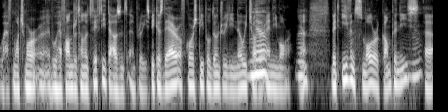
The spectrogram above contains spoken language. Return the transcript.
who have much more, uh, who have 100, 150,000 employees, because there, of course, people don't really know each other No. anymore. Yeah. But even smaller companies uh,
